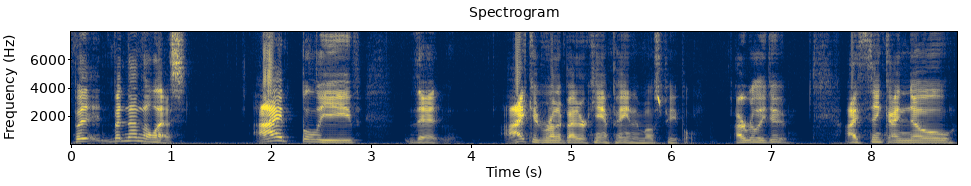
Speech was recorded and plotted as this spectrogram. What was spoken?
But but nonetheless, I believe that I could run a better campaign than most people. I really do. I think I know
